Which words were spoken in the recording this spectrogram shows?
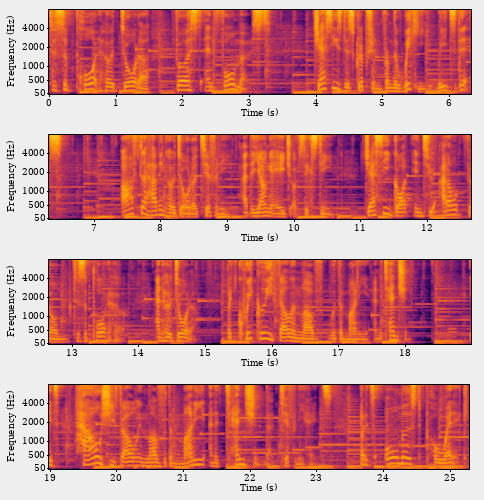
to support her daughter first and foremost. Jessie's description from the wiki reads this. After having her daughter Tiffany at the young age of 16, Jessie got into adult film to support her and her daughter, but quickly fell in love with the money and attention. It's how she fell in love with the money and attention that Tiffany hates, but it's almost poetic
